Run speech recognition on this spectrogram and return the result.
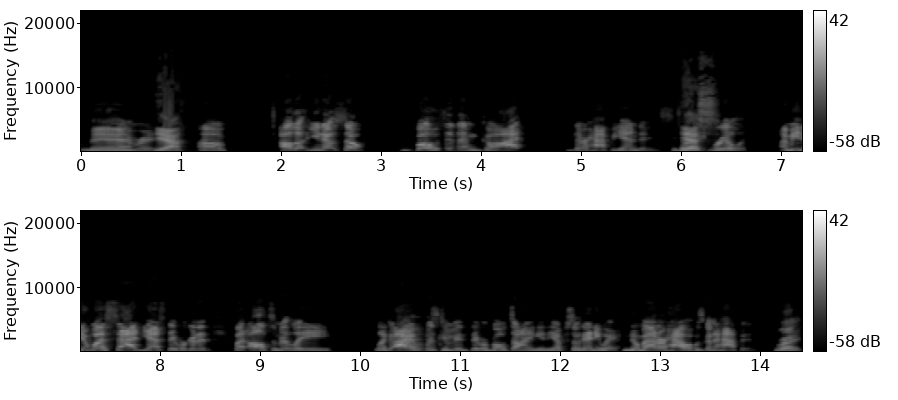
man Memories. yeah, Um, although you know, so both of them got their happy endings. yes, Really. I mean, it was sad. Yes, they were gonna, but ultimately, like I was convinced they were both dying in the episode anyway, no matter how it was gonna happen. right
